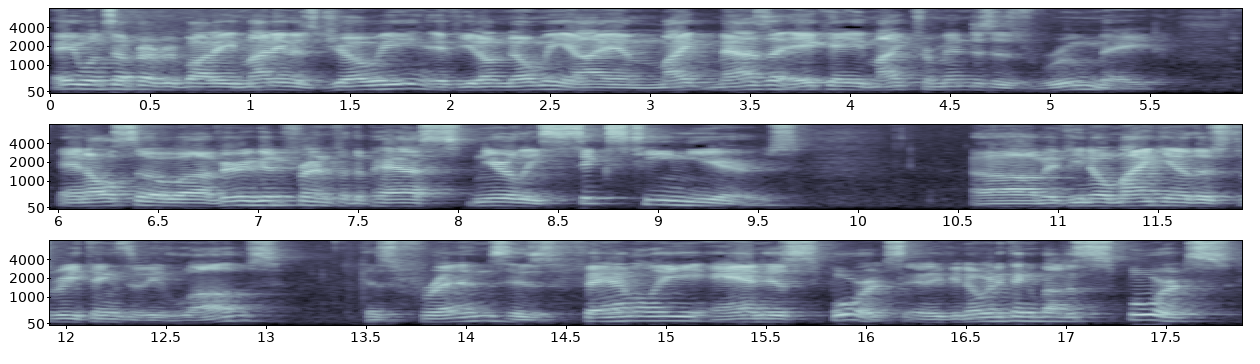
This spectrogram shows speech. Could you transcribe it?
Hey, what's up, everybody? My name is Joey. If you don't know me, I am Mike Mazza, aka Mike Tremendous' roommate, and also a very good friend for the past nearly 16 years. Um, if you know Mike, you know there's three things that he loves his friends, his family, and his sports. And if you know anything about his sports,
